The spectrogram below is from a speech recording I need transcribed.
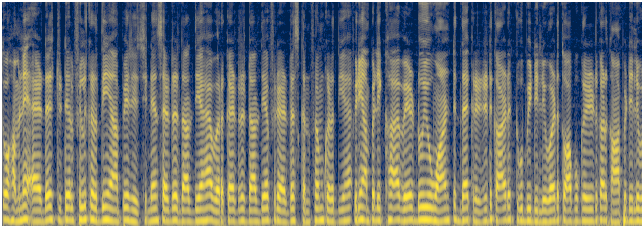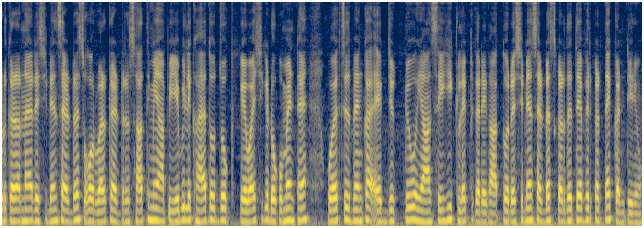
तो हमने एड्रेस डिटेल फिल कर दी, यहाँ पे रेसिडेंस एड्रेस डाल दिया है वर्क एड्रेस डाल दिया, फिर एड्रेस कंफर्म कर दिया है, फिर यहाँ पे लिखा है where do you want the credit card to be delivered तो आपको क्रेडिट कार्ड कहाँ पे डिलीवर कराना है? रेसिडेंस एड्रेस और वर्क एड्रेस साथ में यहाँ पे ये भी लिखा है तो जो के के डॉक्यूमेंट है, वो एक्सिस बैंक का एग्जीक्यूटिव यहाँ से ही कलेक्ट करेगा। तो रेसिडेंस एड्रेस कर देते हैं, फिर करते हैं कंटिन्यू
